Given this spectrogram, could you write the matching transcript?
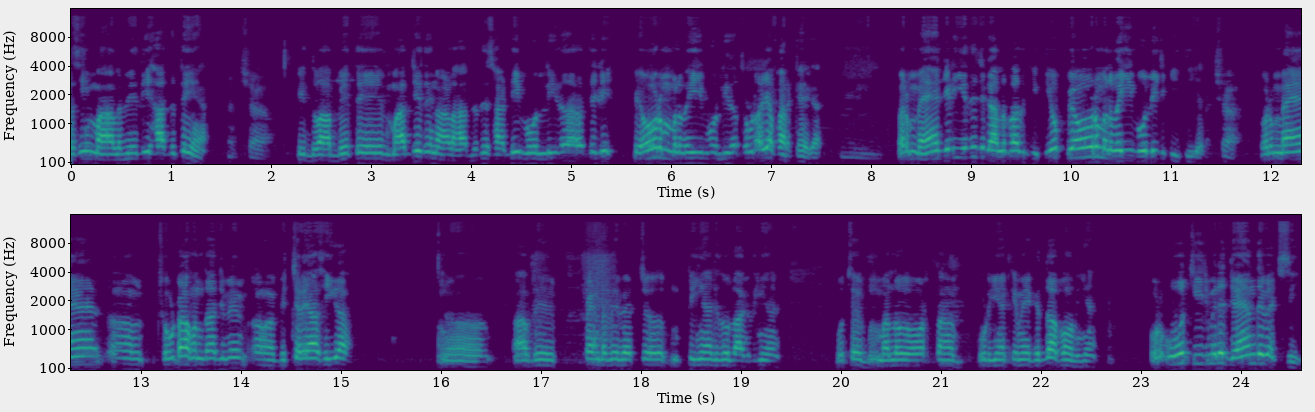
ਅਸੀਂ ਮਾਲਵੇ ਦੀ ਹੱਦ ਤੇ ਆ ਅੱਛਾ। ਵੀ ਦੁਆਬੇ ਤੇ ਮਾਝੇ ਦੇ ਨਾਲ ਹੱਦ ਤੇ ਸਾਡੀ ਬੋਲੀ ਦਾ ਤੇ ਜਿਹੜੀ ਪਿਓਰ ਮਲਵਈ ਬੋਲੀ ਦਾ ਥੋੜਾ ਜਿਹਾ ਫ਼ਰਕ ਹੈਗਾ। ਪਰ ਮੈਂ ਜਿਹੜੀ ਇਹਦੇ ਚ ਗੱਲਬਾਤ ਕੀਤੀ ਉਹ ਪਿਓਰ ਮਲਵਈ ਬੋਲੀ ਚ ਕੀਤੀ ਆ ਅੱਛਾ। ਔਰ ਮੈਂ ਛੋਟਾ ਹੁੰਦਾ ਜਿਵੇਂ ਵਿਚਰਿਆ ਸੀਗਾ ਆਪਦੇ ਪਿੰਡ ਦੇ ਵਿੱਚ ਤੀਆਂ ਜਦੋਂ ਲੱਗਦੀਆਂ ਉੱਥੇ ਮਤਲਬ ਔਰਤਾਂ ਕੁੜੀਆਂ ਕਿਵੇਂ ਗਿੱਧਾ ਪਾਉਂਦੀਆਂ। ਔਰ ਉਹ ਚੀਜ਼ ਮੇਰੇ ਜ਼ਿਹਨ ਦੇ ਵਿੱਚ ਸੀ।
